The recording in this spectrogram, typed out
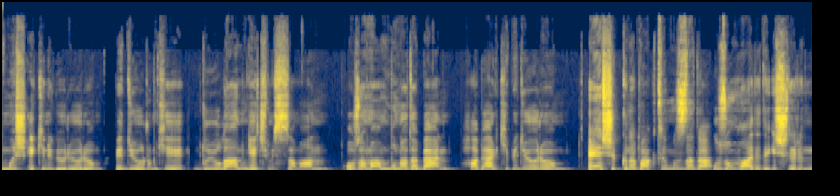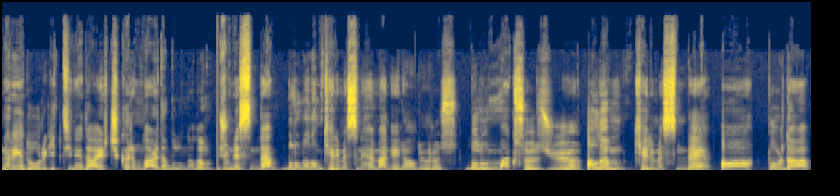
mış ekini görüyorum ve diyorum ki duyulan geçmiş zaman. O zaman buna da ben haber kipi diyorum. E şıkkına baktığımızda da uzun vadede işlerin nereye doğru gittiğine dair çıkarımlarda bulunalım cümlesinden bulunalım kelimesini hemen ele alıyoruz. Bulunmak sözcüğü alım kelimesinde A burada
